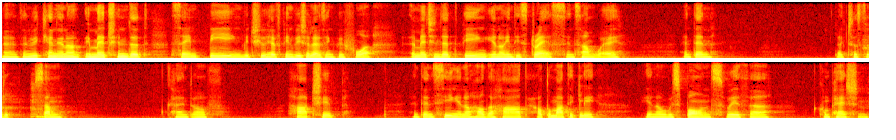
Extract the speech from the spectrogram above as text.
And then we can, you know, imagine that same being which you have been visualizing before. Imagine that being, you know, in distress in some way. And then, like just some kind of hardship. And then seeing, you know, how the heart automatically, you know, responds with uh, compassion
